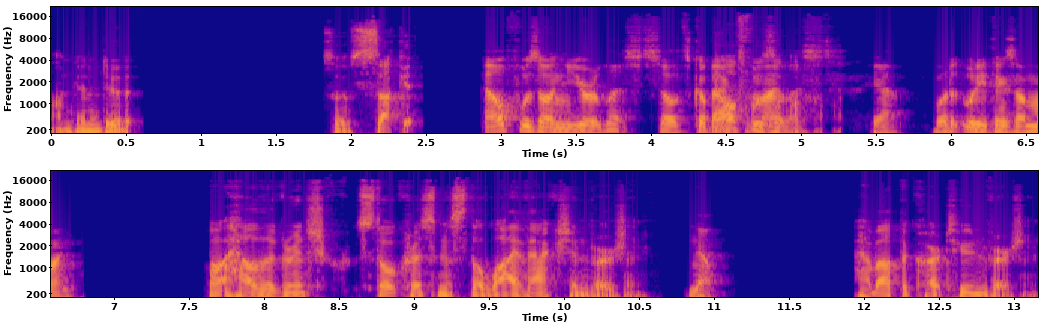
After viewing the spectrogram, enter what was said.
I'm gonna do it. So suck it. Elf was on your list, so let's go back Elf to my list. Yeah, what what do you think's on mine? Well, how the Grinch stole Christmas, the live action version. No, How about the cartoon version?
